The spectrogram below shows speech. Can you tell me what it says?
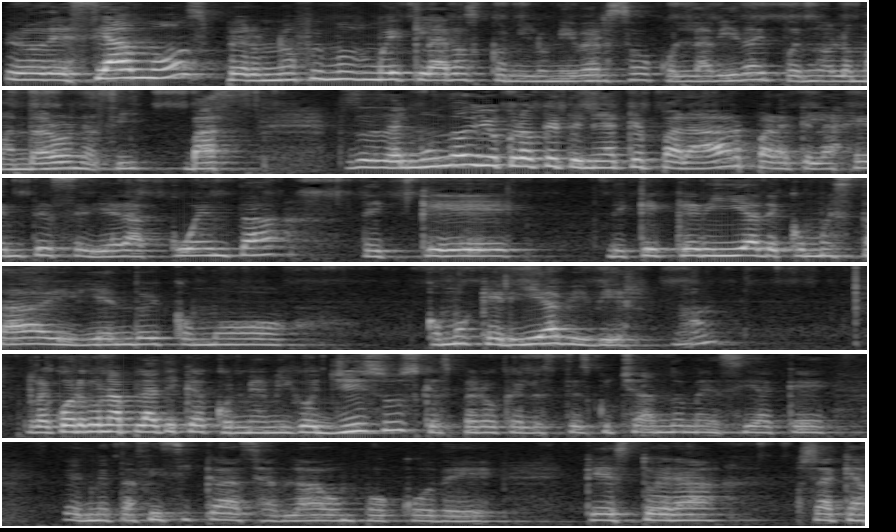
Lo deseamos, pero no fuimos muy claros con el universo, con la vida y pues nos lo mandaron así, vas. Entonces el mundo yo creo que tenía que parar para que la gente se diera cuenta de que de qué quería, de cómo estaba viviendo y cómo, cómo quería vivir, ¿no? Recuerdo una plática con mi amigo Jesus, que espero que lo esté escuchando, me decía que en metafísica se hablaba un poco de que esto era, o sea, que,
